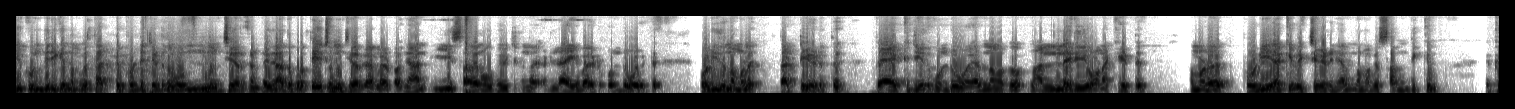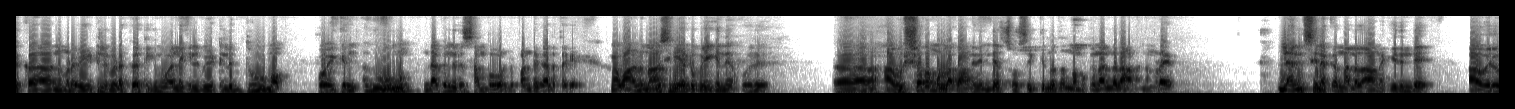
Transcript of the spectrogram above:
ഈ കുന്തിരിക്ക നമുക്ക് തട്ടി പൊട്ടിച്ചെടുത്ത് ഒന്നും ചേർക്കണ്ട. ഇതിനകത്ത് പ്രത്യേകിച്ച് ഒന്നും ചേർക്കാറില്ല കേട്ടോ. ഞാൻ ഈ സാധനം ഉപയോഗിച്ചിരുന്ന ലൈവായിട്ട് കൊണ്ടുപോയിട്ട് അപ്പോൾ ഇത് നമ്മൾ തട്ടിയെടുത്ത് പാക്ക് ചെയ്ത് കൊണ്ടുപോയാൽ നമുക്ക് നല്ല രീതി ഉണക്കിയിട്ട് നമ്മൾ പൊടിയാക്കി വെച്ച് കഴിഞ്ഞാൽ നമുക്ക് സന്ധിക്കും ഒക്കെ നമ്മുടെ വീട്ടിൽ വിളക്ക് കത്തിക്കുമ്പോൾ അല്ലെങ്കിൽ വീട്ടിൽ ധൂമം പോയിക്കുന്ന ധൂമം ഉണ്ടാക്കുന്ന ഒരു സംഭവമുണ്ട് പണ്ട് കാലത്തൊക്കെ. നാം അണുനാശിനിയായിട്ട് ഉപയോഗിക്കുന്ന ഒരു ഔഷധമുള്ളതാണ്. ഇതിന്റെ ശ്വസിക്കുന്നത് നമുക്ക് നല്ലതാണ്. നമ്മുടെ ലങ്സിനൊക്കെ നല്ലതാണ് ഇതിന്റെ ആ ഒരു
